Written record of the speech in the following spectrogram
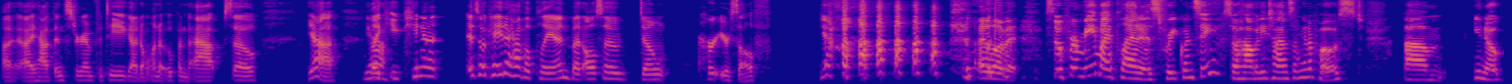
I, I have Instagram fatigue. I don't want to open the app. So, yeah, yeah, like you can't, it's okay to have a plan, but also don't hurt yourself. Yeah. I love it. So for me, my plan is frequency. So how many times I'm going to post, um, you know,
